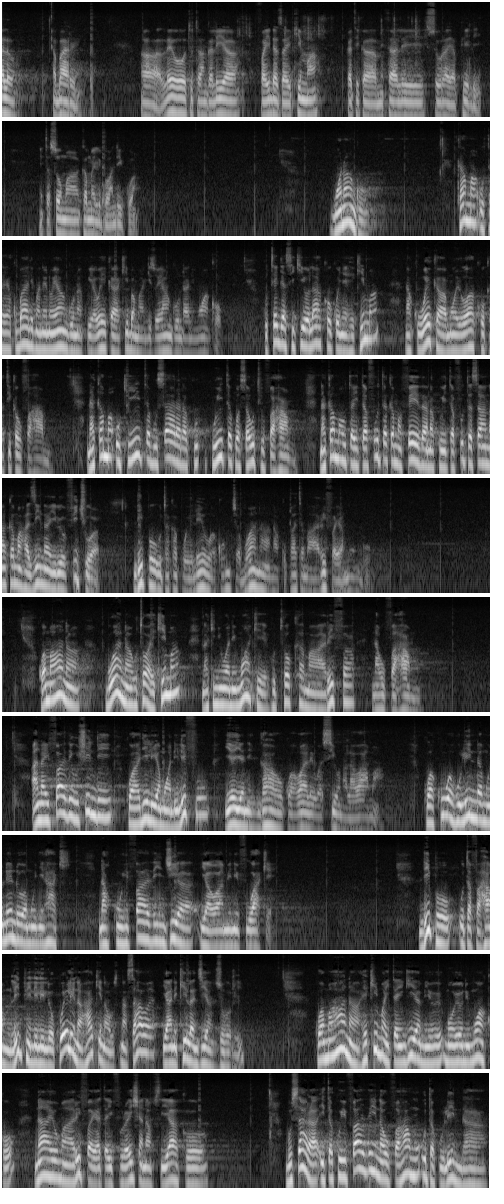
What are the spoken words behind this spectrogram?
Hello, habari. Uh, leo tutaangalia faida za hekima katika Mithali sura ya pili. Nitasoma kama ilivyoandikwa. Mwanangu, kama utayakubali maneno yangu na kuyaweka akiba maagizo yangu ndani mwako, kutega sikio lako kwenye hekima na kuweka moyo wako katika ufahamu, na kama ukiita busara na kuita kwa sauti ufahamu, na kama utaitafuta kama fedha na kuitafuta sana kama hazina iliyofichwa, ndipo utakapoelewa kumcha Bwana na kupata maarifa ya Mungu. Kwa maana Bwana hutoa hekima, na kinywani mwake hutoka maarifa na ufahamu. Anahifadhi ushindi kwa ajili ya mwadilifu, yeye ni ngao kwa wale wasio na lawama. Kwa kuwa hulinda mwenendo wa mwenye haki na kuhifadhi njia ya waaminifu wake. Ndipo utafahamu lipi lililo kweli na haki na, na sawa, yaani kila njia nzuri. Kwa maana hekima itaingia moyoni mwako, nayo maarifa yataifurahisha nafsi yako. Busara itakuhifadhi na ufahamu utakulinda.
